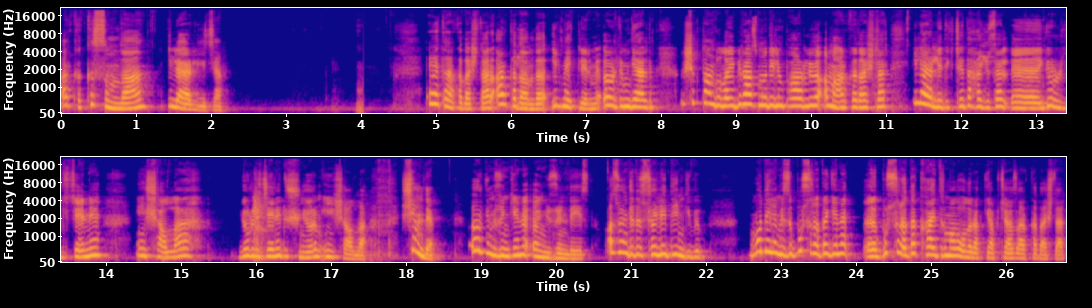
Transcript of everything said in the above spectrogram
arka kısımdan ilerleyeceğim. Evet arkadaşlar arkadan da ilmeklerimi ördüm geldim. Işıktan dolayı biraz modelim parlıyor ama arkadaşlar ilerledikçe daha güzel e, görüleceğini inşallah görüleceğini düşünüyorum inşallah. Şimdi örgümüzün gene ön yüzündeyiz. Az önce de söylediğim gibi modelimizi bu sırada gene e, bu sırada kaydırmalı olarak yapacağız arkadaşlar.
